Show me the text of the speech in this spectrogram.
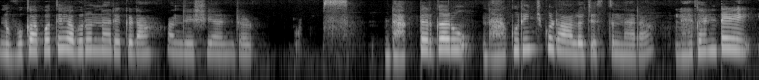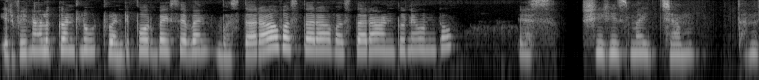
నువ్వు కాకపోతే ఎవరున్నారు ఇక్కడ? అని రిషి అంటాడు. ఉప్స్ డాక్టర్ గారు నా గురించి కూడా ఆలోచిస్తున్నారా? లేదంటే ఇరవై నాలుగు గంటలు ట్వంటీ ఫోర్ బై సెవెన్ వస్తారా వస్తారా వస్తారా అంటూనే ఉంటావు? ఎస్ షీ ఈజ్ మై జమ్ తను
